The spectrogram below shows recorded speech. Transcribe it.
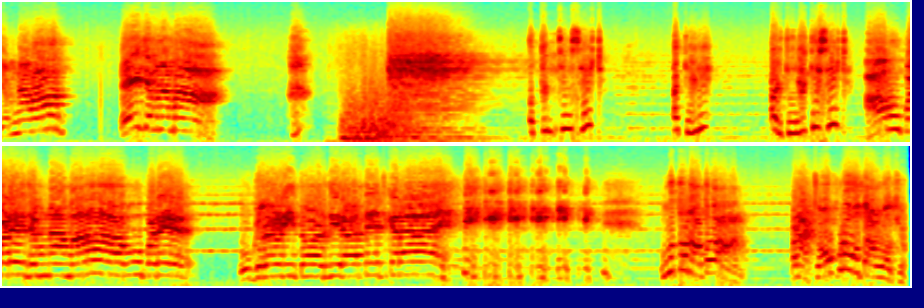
જમનામાં! એ જમનામાં! ઉત્તમચંદ શેઠ? અત્યારે? અડધી રાતે શેઠ? આવું પડે જમનામાં આવું પડે. ઉઘરાણી તો અડધી રાતે જ કરાય. હું તો નહોતો આવવાનો પણ આ ચોપડો ઉતાવળો છો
